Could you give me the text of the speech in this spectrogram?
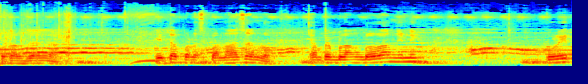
pekerjaannya kita panas-panasan loh sampai belang-belang ini kulit.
